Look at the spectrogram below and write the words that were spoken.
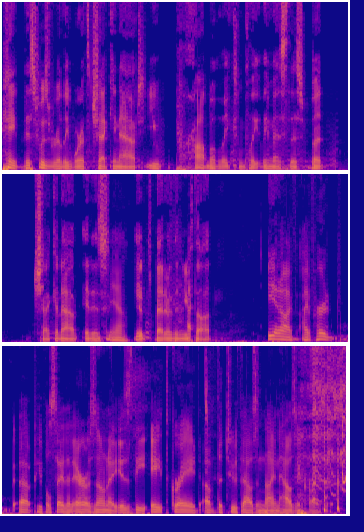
"Hey, this was really worth checking out. You probably completely missed this, but check it out. It is Yeah. it's better than you thought." You know, I've I've heard uh, people say that Arizona is the eighth grade of the 2009 housing crisis.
